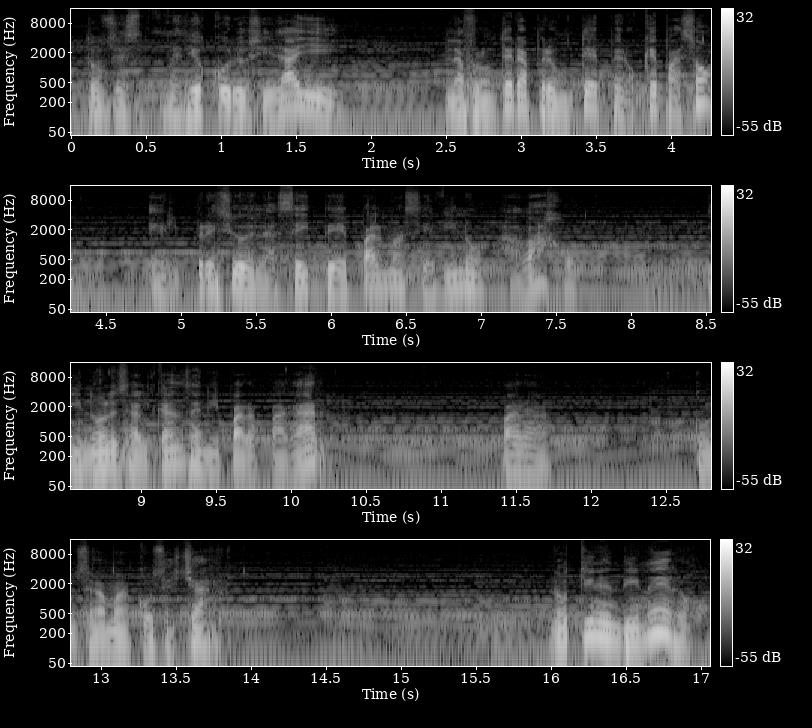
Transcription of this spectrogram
Entonces me dio curiosidad y en la frontera pregunté, pero ¿qué pasó? El precio del aceite de palma se vino abajo y no les alcanza ni para pagar, para, ¿cómo se llama?, cosechar. No tienen dinero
